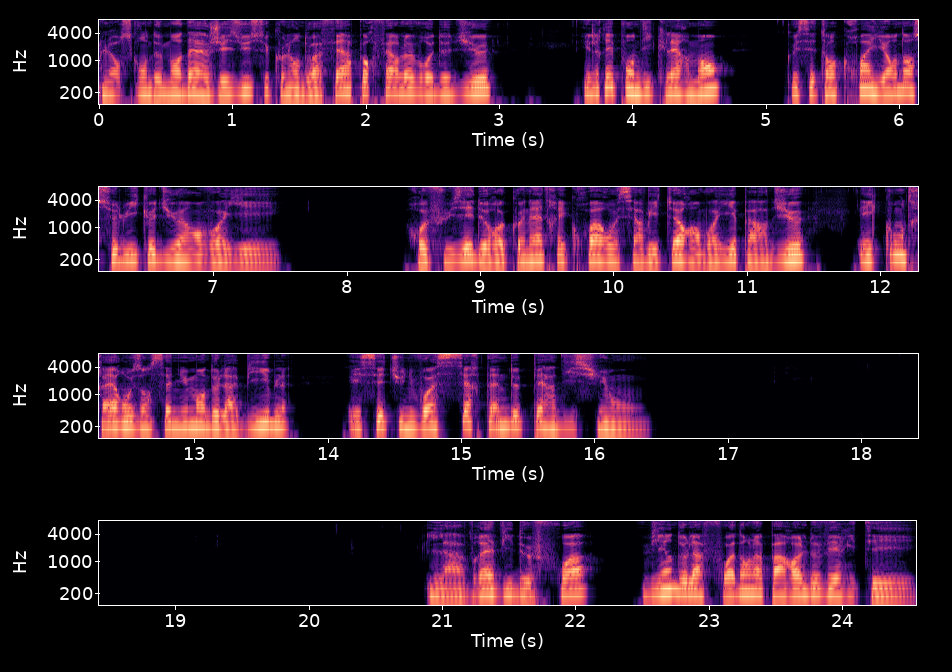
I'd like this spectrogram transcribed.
lorsqu'on demanda à Jésus ce que l'on doit faire pour faire l'œuvre de Dieu, il répondit clairement que c'est en croyant dans celui que Dieu a envoyé. Refuser de reconnaître et croire aux serviteurs envoyés par Dieu est contraire aux enseignements de la Bible, et c'est une voie certaine de perdition. La vraie vie de foi vient de la foi dans la parole de vérité.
